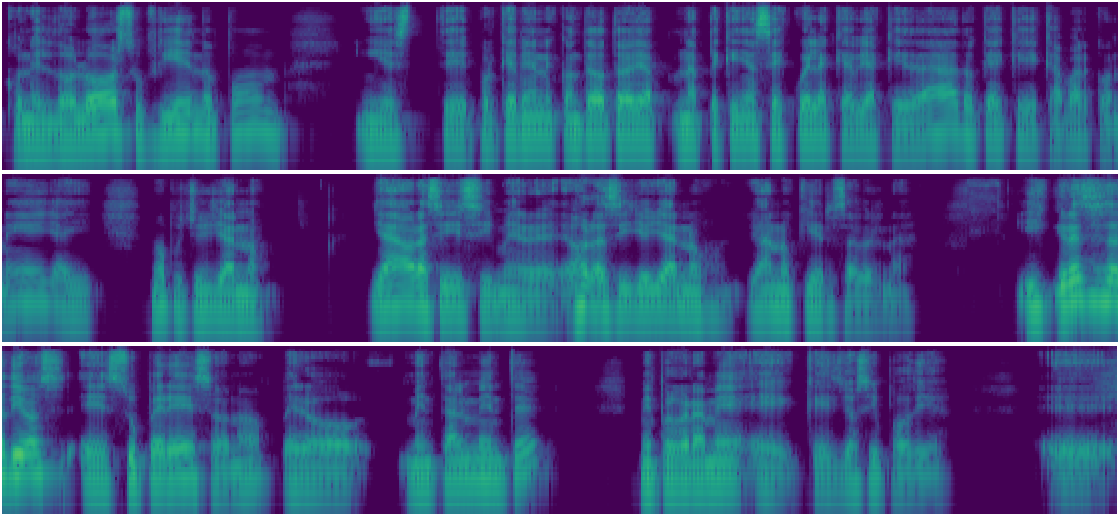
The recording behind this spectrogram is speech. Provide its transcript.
con el dolor, sufriendo, pum. y este, porque habían encontrado todavía una pequeña secuela que había quedado, que hay que acabar con ella y no, pues yo ya no. Ya ahora sí, sí, me, ahora sí yo ya no, ya no quiero saber nada. Y gracias a Dios eh, superé eso, ¿no? Pero mentalmente me programé eh, que yo sí podía. Eh,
